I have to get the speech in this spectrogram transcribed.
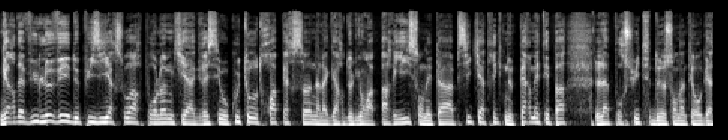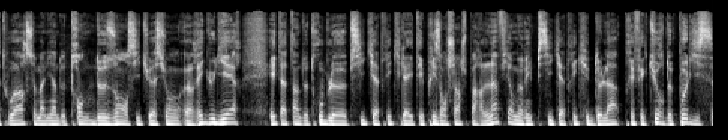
Garde à vue levée depuis hier soir pour l'homme qui a agressé au couteau trois personnes à la gare de Lyon à Paris. Son état psychiatrique ne permettait pas la poursuite de son interrogatoire. Ce Malien de 32 ans en situation euh, régulière est atteint de troubles psychiatriques. Il a été pris en charge par l'infirmerie psychiatrique de la préfecture de police.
